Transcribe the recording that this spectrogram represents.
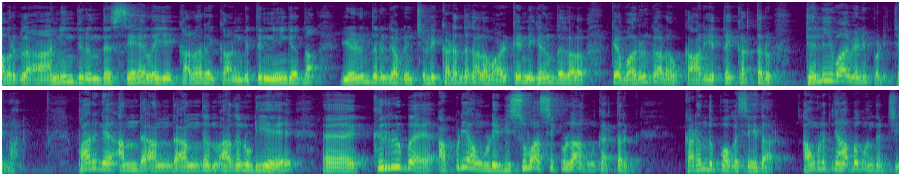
அவர்கள் அணிந்திருந்த சேலையை கலரை காண்பித்து நீங்கள் தான் எழுந்திருங்க அப்படின்னு சொல்லி கடந்த கால வாழ்க்கை நிகழ்ந்த கால வருங்கால காரியத்தை கர்த்தர் தெளிவாக வெளிப்படுத்தினார். பாருங்கள் அந்த அந்த அந்த அதனுடைய கிருபை அப்படி அவங்களுடைய விசுவாசிக்குள்ளாகவும் கர்த்தர் கடந்து போக செய்தார். அவங்களுக்கு ஞாபகம் வந்துடுச்சு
